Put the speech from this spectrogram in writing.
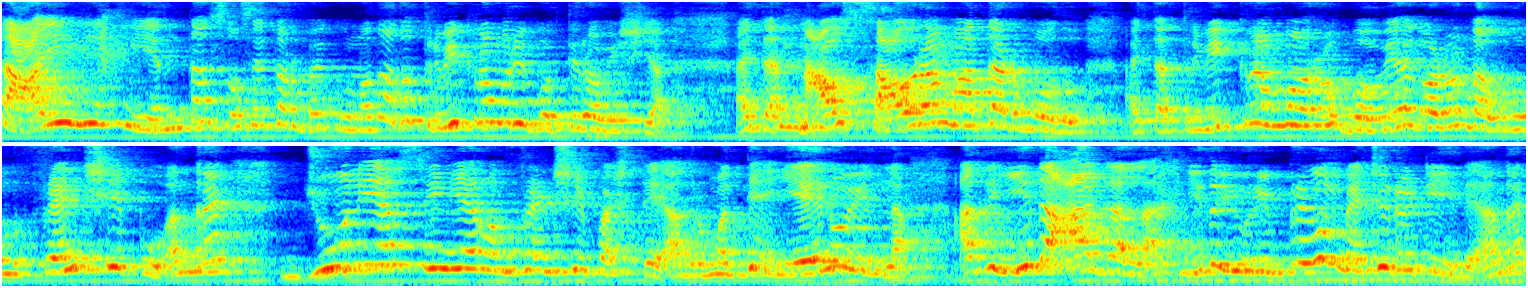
ತಾಯಿಗೆ ಎಂತ ಸೊಸೆ ತರಬೇಕು ಅನ್ನೋದು ಅದು ತ್ರಿವಿಕ್ರಮರಿಗೆ ಗೊತ್ತಿರೋ ವಿಷಯ. ಆಯ್ತಾ? ನಾವು ಸಾವಿರ ಮಾತಾಡ್ಬೋದು. ಆಯ್ತಾ? ತ್ರಿವಿಕ್ರಮ್ ಅವರು ಭವ್ಯಗೌಡರು ಒಂದು ಫ್ರೆಂಡ್ಶಿಪ್ಪು ಅಂದ್ರೆ ಜೂನಿಯರ್ ಸೀನಿಯರ್ ಒಂದು ಫ್ರೆಂಡ್ಶಿಪ್ ಅಷ್ಟೇ. ಅದ್ರ ಮಧ್ಯೆ ಏನೂ ಇಲ್ಲ. ಆದರೆ ಇದು ಆಗಲ್ಲ. ಇದು ಇವರಿಬ್ಬರಿಗೂ ಮೆಚುರಿಟಿ ಇದೆ. ಅಂದ್ರೆ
